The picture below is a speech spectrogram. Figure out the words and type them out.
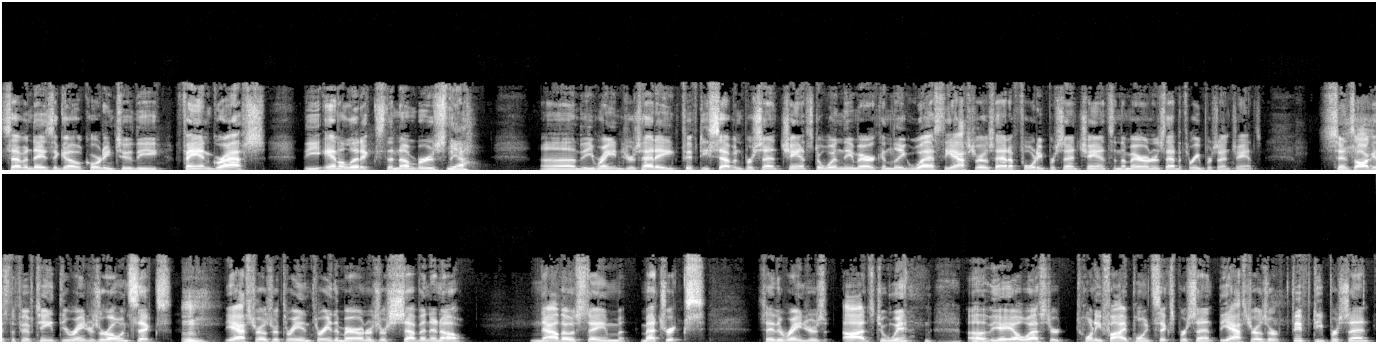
Seven days ago, according to the FanGraphs, the analytics, the numbers. Yeah. Uh, the Rangers had a 57% chance to win the American League West. The Astros had a 40% chance, and the Mariners had a 3% chance. Since August the 15th, the Rangers are 0 and 6. Mm. The Astros are 3 and 3. The Mariners are 7 and 0. Now those same metrics say the Rangers' odds to win uh, the AL West are 25.6%. The Astros are 50%.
